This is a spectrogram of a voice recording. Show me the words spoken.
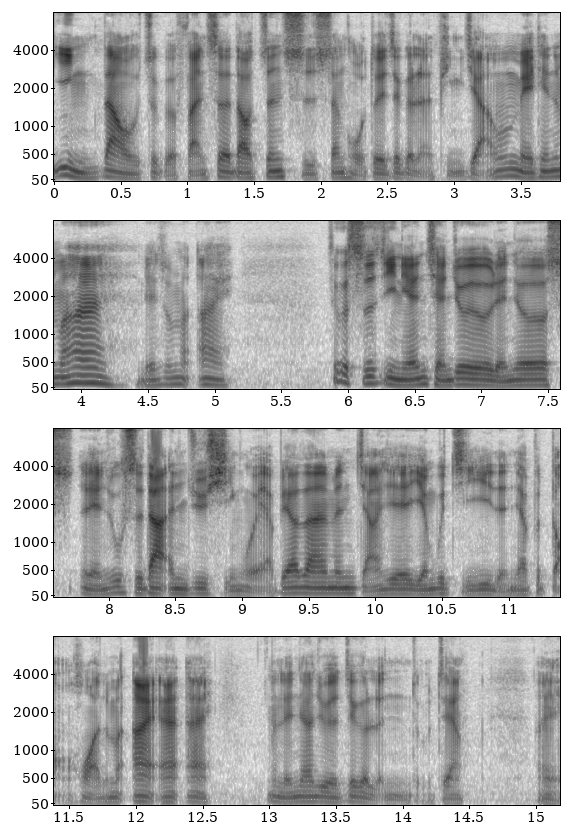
映到这个反射到真实生活对这个人的评价。我们每天这么爱，脸书这么爱，这个十几年前就研究脸书十大 NG 行为啊，不要在那边讲一些言不及义、人家不懂的话，怎么爱爱爱，那人家觉得这个人怎么这样？哎，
